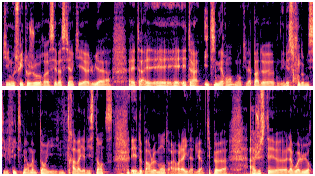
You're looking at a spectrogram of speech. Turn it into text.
qui, nous suit toujours, Sébastien, qui lui est, un, itinérant, donc il a pas de, il est sans domicile fixe, mais en même temps il, travaille à distance et de par le monde. Alors là, il a dû un petit peu ajuster la voilure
